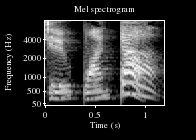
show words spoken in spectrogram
two, one, go!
